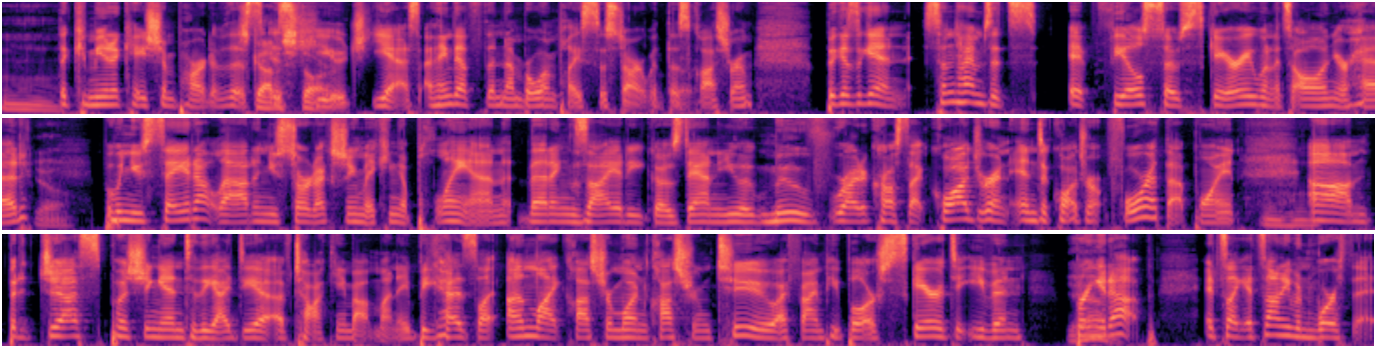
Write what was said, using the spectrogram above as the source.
Mm. The communication part of this is start. huge. Yes, I think that's the number one place to start with this classroom, because again, sometimes it's it feels so scary when it's all in your head. Yeah. But when you say it out loud and you start actually making a plan, that anxiety goes down and you move right across that quadrant into quadrant four at that point. Mm-hmm. Um, but just pushing into the idea of talking about money because, like, unlike classroom one, classroom two, I find people are scared to even bring it up. It's like it's not even worth it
